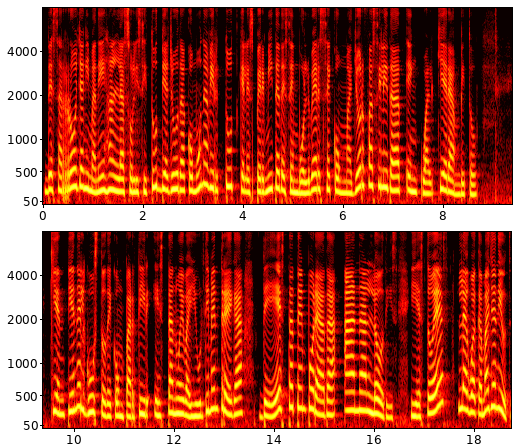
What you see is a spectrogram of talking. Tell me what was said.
desarrollan y manejan la solicitud de ayuda como una virtud que les permite desenvolverse con mayor facilidad en cualquier ámbito quien tiene el gusto de compartir esta nueva y última entrega de esta temporada, Ana Lodis. Y esto es La Guacamaya Newt.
